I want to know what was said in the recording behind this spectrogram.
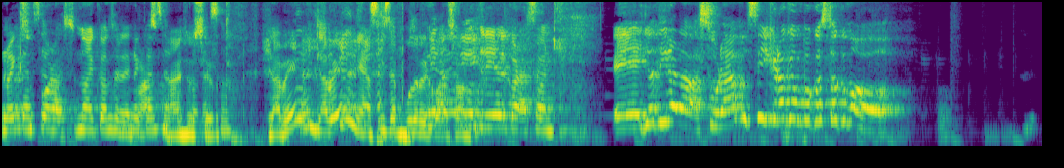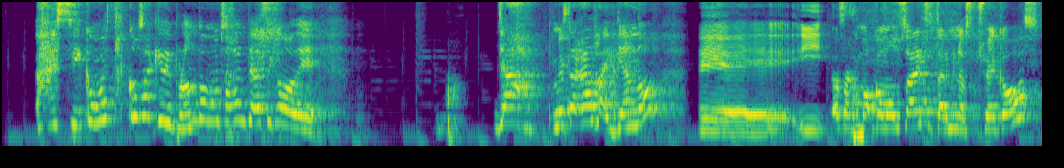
No hay cáncer. No hay cáncer de No corazón. Ah, eso es cierto. Ya ven, ya ven, y así se pudre el Mira, corazón. sí, el corazón. Eh, yo tiro a la basura. Pues sí, creo que un poco esto como. Ay, sí, como esta cosa que de pronto mucha gente hace como de. Ya, me está gaslighteando. Eh, y, o sea, como, como usar estos términos chuecos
